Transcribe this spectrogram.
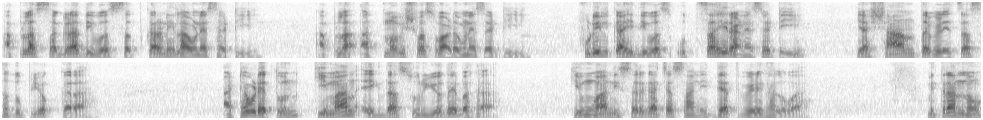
आपला सगळा दिवस सत्कारणी लावण्यासाठी आपला आत्मविश्वास वाढवण्यासाठी पुढील काही दिवस उत्साही राहण्यासाठी या शांत वेळेचा सदुपयोग करा. आठवड्यातून किमान एकदा सूर्योदय बघा किंवा निसर्गाच्या सानिध्यात वेळ घालवा. मित्रांनो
